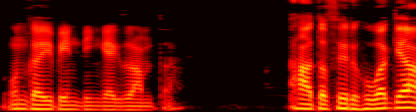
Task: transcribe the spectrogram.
उनका भी पेंटिंग का एग्ज़ाम था। हाँ तो फिर हुआ क्या?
